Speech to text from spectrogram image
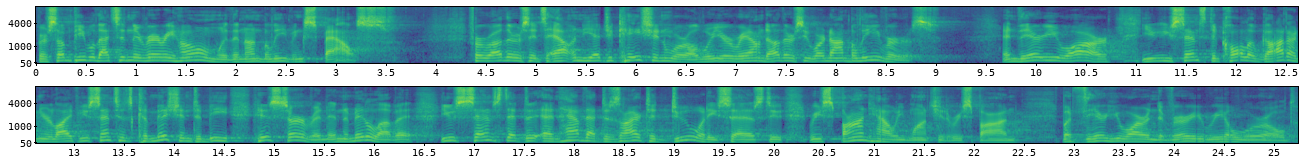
For some people, that's in their very home with an unbelieving spouse. For others, it's out in the education world where you're around others who are not believers. And there you are. You, you sense the call of God on your life. You sense His commission to be His servant in the middle of it. You sense that and have that desire to do what He says, to respond how He wants you to respond. But there you are in the very real world.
